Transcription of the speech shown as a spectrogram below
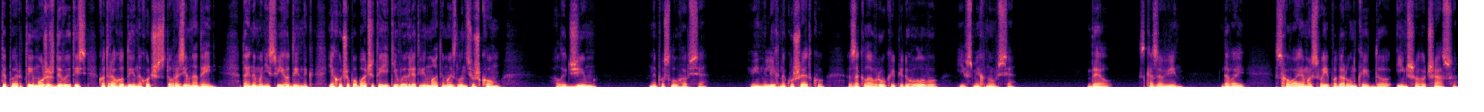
Тепер ти можеш дивитись, котра година, хоч сто разів на день. Дай на мені свій годинник. Я хочу побачити, який вигляд він матиме з ланцюжком. Але Джим не послухався. Він ліг на кушетку, заклав руки під голову і всміхнувся. Дел, сказав він, давай сховаємо свої подарунки до іншого часу.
